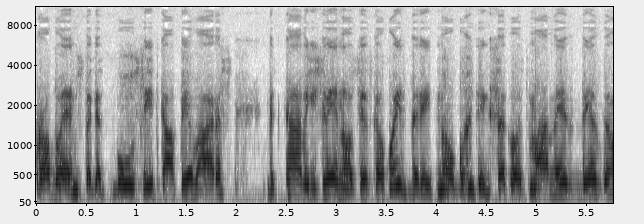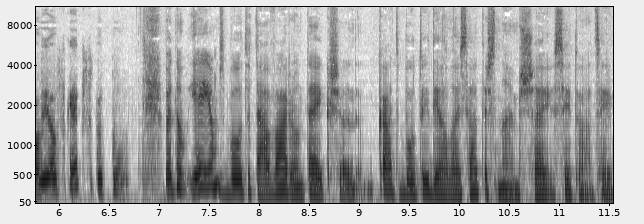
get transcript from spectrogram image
problēmas, tagad būs it kā pie varas. Bet kā viņas vienosies kaut ko izdarīt? Nu, godīgi sakot, man ir diezgan liels skepsis par to. Bet, nu, ja jums būtu tā vara un teikšana, kāds būtu ideālais atrisinājums šai situācijai?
